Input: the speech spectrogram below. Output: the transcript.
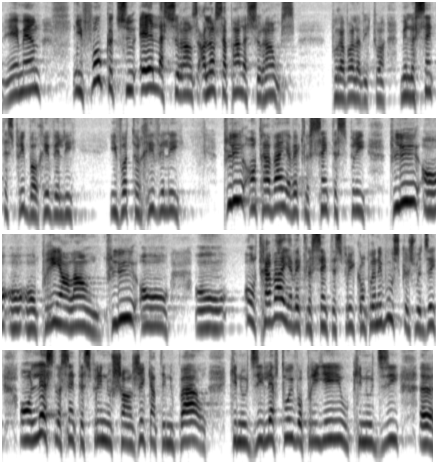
Amen. Il faut que tu aies l'assurance. Alors, ça prend l'assurance pour avoir la victoire. Mais le Saint-Esprit va révéler. Il va te révéler. Plus on travaille avec le Saint-Esprit, plus on, prie en langue, plus on, travaille avec le Saint-Esprit. Comprenez-vous ce que je veux dire? On laisse le Saint-Esprit nous changer quand il nous parle, qui nous dit lève-toi, il va prier, ou qui nous dit euh,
